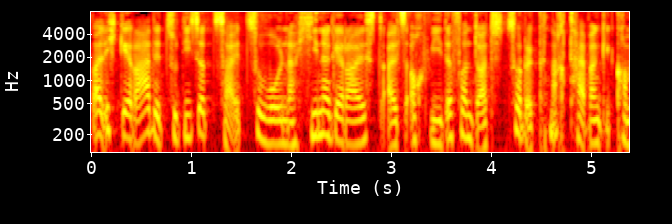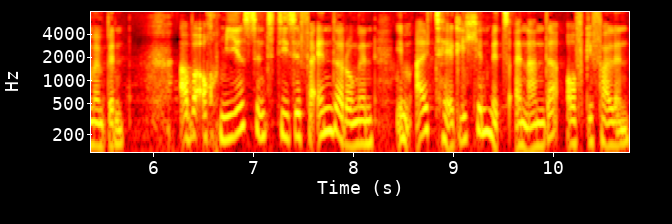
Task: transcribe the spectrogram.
weil ich gerade zu dieser Zeit sowohl nach China gereist als auch wieder von dort zurück nach Taiwan gekommen bin. Aber auch mir sind diese Veränderungen im alltäglichen Miteinander aufgefallen.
